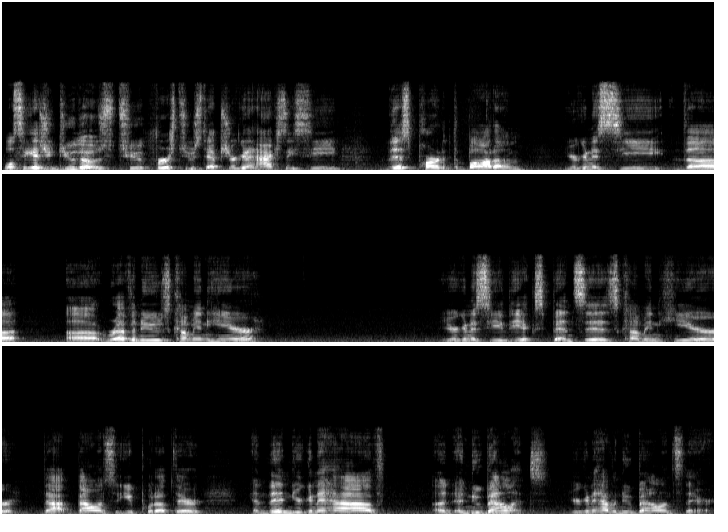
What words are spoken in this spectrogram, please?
we'll see as you do those two first two steps, you're going to actually see this part at the bottom, you're going to see the uh, revenues come in here. You're going to see the expenses come in here, that balance that you put up there. And then you're going to have a, a new balance. You're going to have a new balance there,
